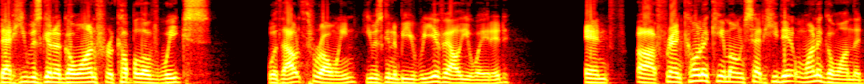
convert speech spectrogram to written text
that he was going to go on for a couple of weeks without throwing. He was going to be reevaluated. And uh, Francona came out and said he didn't want to go on the,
